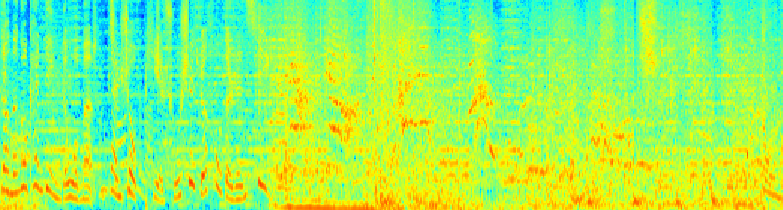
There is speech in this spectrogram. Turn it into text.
让能够看电影的我们感受撇除视觉后的人性。够了吗？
